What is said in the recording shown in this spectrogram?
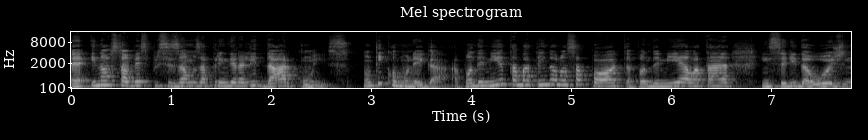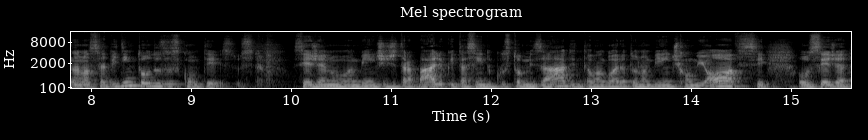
É, e nós talvez precisamos aprender a lidar com isso. Não tem como negar. A pandemia está batendo a nossa porta. A pandemia ela está inserida hoje na nossa vida em todos os contextos. Seja no ambiente de trabalho que está sendo customizado, então agora eu estou no ambiente home office, ou seja,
